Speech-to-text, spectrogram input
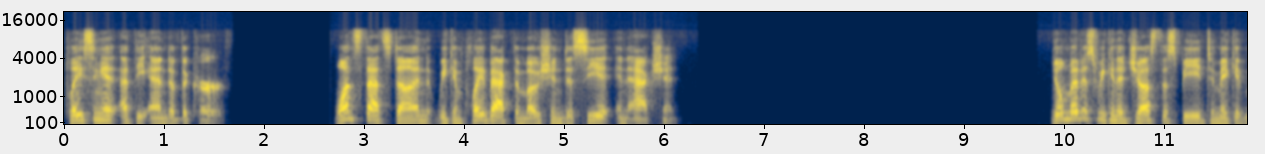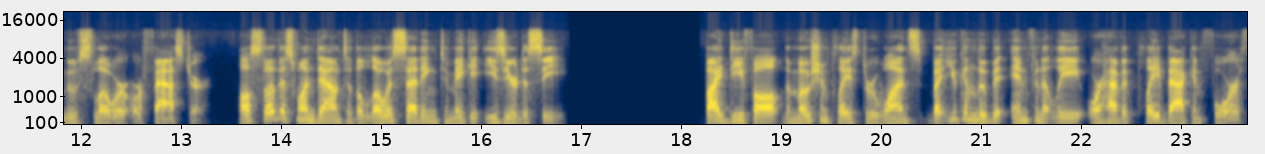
placing it at the end of the curve. Once that's done, we can play back the motion to see it in action. You'll notice we can adjust the speed to make it move slower or faster. I'll slow this one down to the lowest setting to make it easier to see. By default, the motion plays through once, but you can loop it infinitely or have it play back and forth,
